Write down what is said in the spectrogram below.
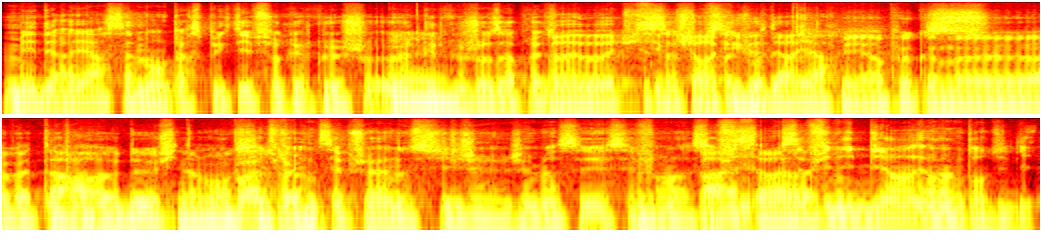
mais derrière, ça met en perspective sur quelque, cho- euh, quelque chose après. tu Ouais, vois. ouais, tu Et sais ça, qu'il y aura quelque chose derrière. Mais un peu comme euh, Avatar pas. euh, 2, finalement, Ou aussi. pas, tu tu vois, vois. Inception aussi, j'ai- j'aime bien ces, ces Mm. fins-là. Ça, Ouais, finit, c'est vrai, ça ouais. finit bien et en même temps, tu te dis,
